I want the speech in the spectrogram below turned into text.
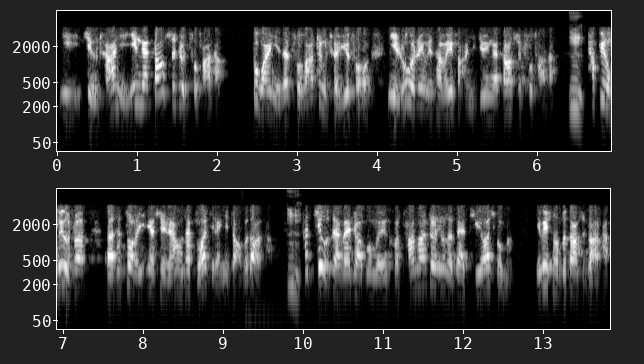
你警察你应该当时就处罚他。不管你的处罚正确与否，你如果认为他违法，你就应该当时处罚他。嗯，他并没有说，呃，他做了一件事，然后他躲起来，你找不到他。嗯，他就在外交部门门口堂堂正正的在提要求嘛，你为什么不当时抓他？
